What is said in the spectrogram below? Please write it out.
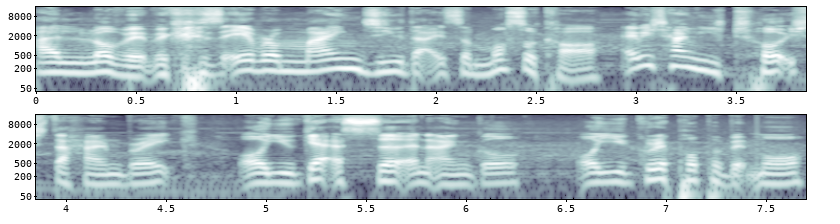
I love it because it reminds you that it's a muscle car. Every time you touch the handbrake or you get a certain angle or you grip up a bit more,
